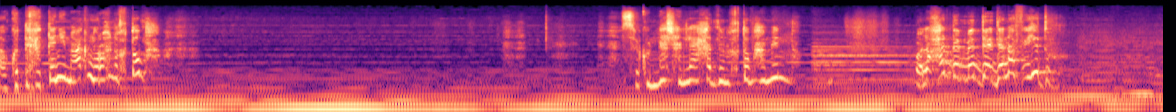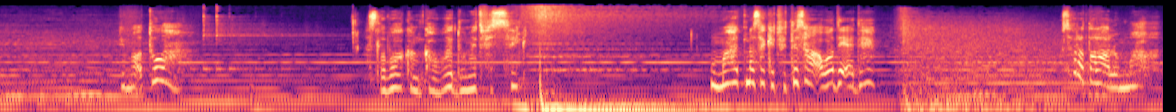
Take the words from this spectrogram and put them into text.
أو كنت خدتني معاك نروح نخطبها. بس كناش هنلاقي حد نخطبها منه. ولا حد نمد ايدينا في ايده. دي مقطوعة. أصل أبوها كان قواد ومات في السجن. وامها اتمسكت في تسع قواضي آداب. وسارة طالعة لأمها.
